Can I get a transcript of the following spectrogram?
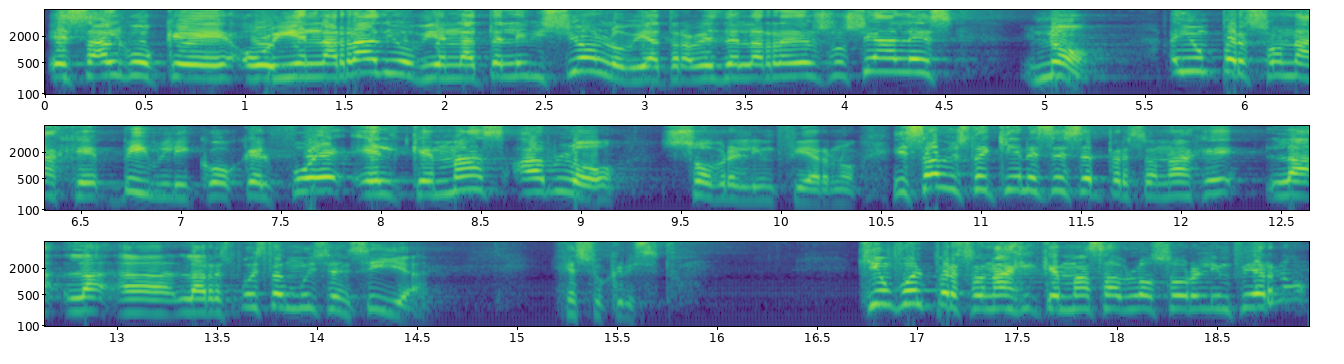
¿Es algo que oí en la radio, vi en la televisión, lo vi a través de las redes sociales? No, hay un personaje bíblico que fue el que más habló sobre el infierno. ¿Y sabe usted quién es ese personaje? La, ah, respuesta es muy sencilla. Jesucristo. ¿Quién fue el personaje que más habló sobre el infierno?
